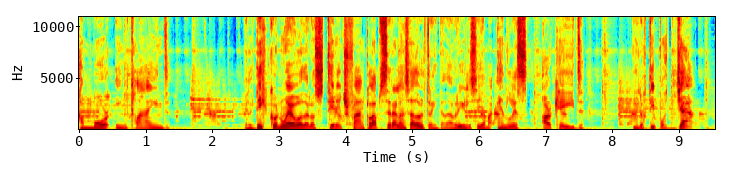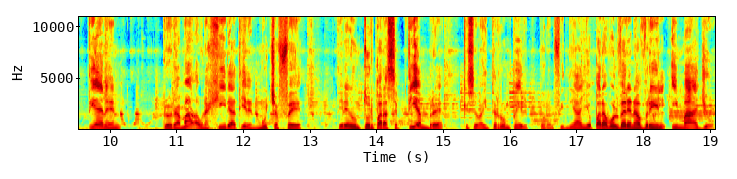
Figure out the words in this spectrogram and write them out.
I'm More Inclined. El disco nuevo de los Teenage Fan Club será lanzado el 30 de abril, se llama Endless Arcade. Y los tipos ya tienen programada una gira, tienen mucha fe, tienen un tour para septiembre que se va a interrumpir por el fin de año para volver en abril y mayo.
